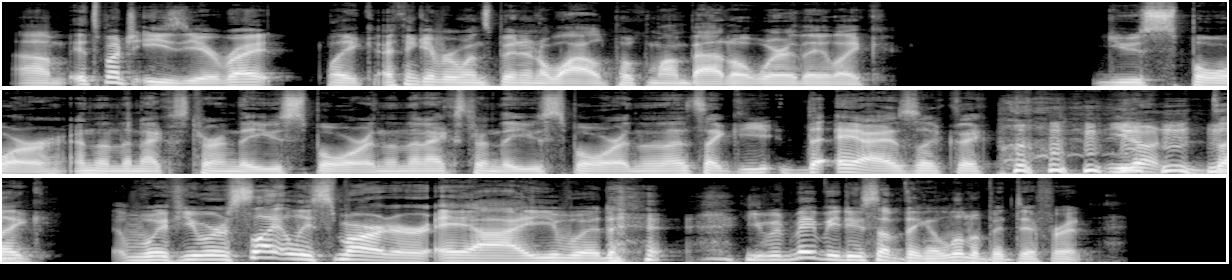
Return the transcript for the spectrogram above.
um, it's much easier, right? Like I think everyone's been in a wild Pokemon battle where they like use spore and then the next turn they use spore and then the next turn they use spore and then it's like you, the ai is like like you don't like if you were slightly smarter ai you would you would maybe do something a little bit different.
